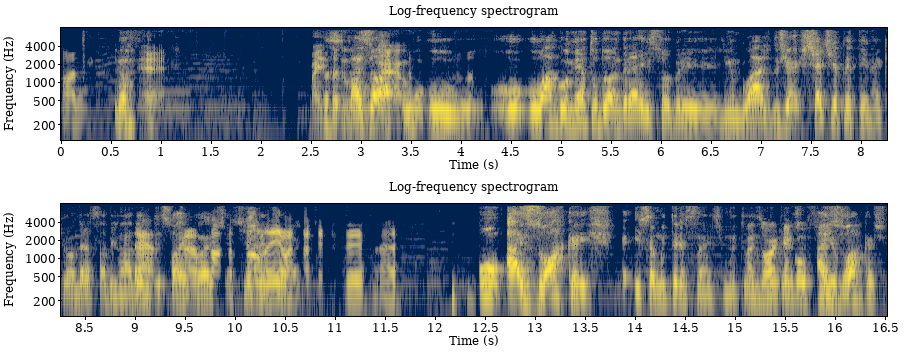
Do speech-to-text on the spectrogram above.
Olha, Mas, o, Mas, ó, é, o, o, o, o argumento do André aí sobre linguagem, do G- chat GPT, né? Que o André sabe nada, é, ele só eu recorre só- chat eu só GPT. leio a agora. chat GPT. É. O, as orcas, isso é muito interessante. Muito, Mas muito orca é golfinho, As orcas.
